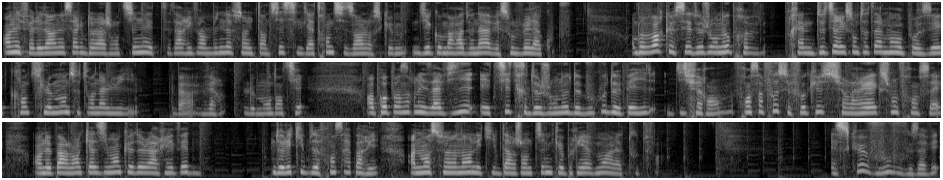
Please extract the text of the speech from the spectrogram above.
En effet, le dernier cercle de l'Argentine était arrivé en 1986, il y a 36 ans, lorsque Diego Maradona avait soulevé la coupe. On peut voir que ces deux journaux pre- prennent deux directions totalement opposées quand le monde se tourne à lui, bah, vers le monde entier. En proposant les avis et titres de journaux de beaucoup de pays différents, France Info se focus sur la réaction française en ne parlant quasiment que de l'arrivée de l'équipe de France à Paris, en ne mentionnant l'équipe d'Argentine que brièvement à la toute fin. Est-ce que vous, vous avez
